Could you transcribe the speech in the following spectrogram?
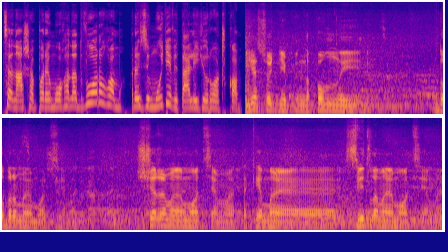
це наша перемога над ворогом, резюмує Віталій Юрочко. Я сьогодні наповнений добрими емоціями, щирими емоціями, такими е, світлими емоціями.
